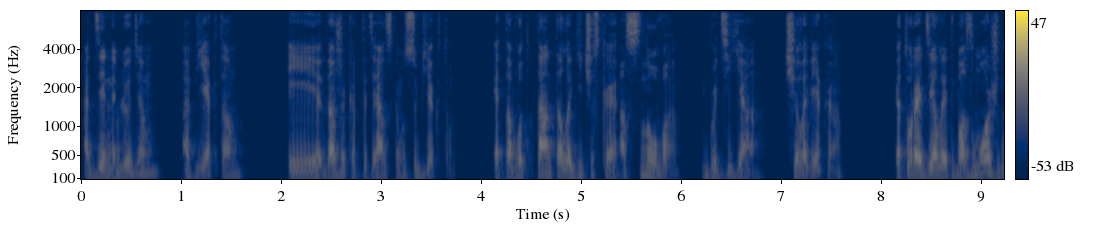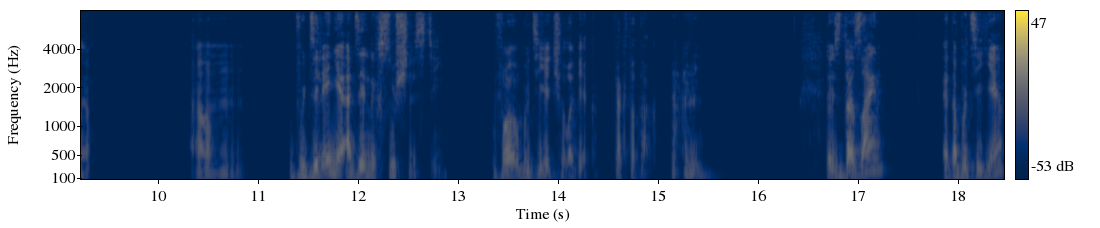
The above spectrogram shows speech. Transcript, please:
отдельным людям, объектам и даже картезианскому субъекту. Это вот та онтологическая основа бытия человека, которая делает возможным эм, выделение отдельных сущностей в бытие человека. Как-то так. То есть дизайн — это бытие,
